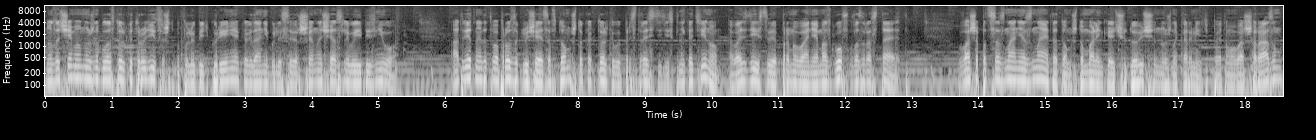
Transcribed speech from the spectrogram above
Но зачем им нужно было столько трудиться, чтобы полюбить курение, когда они были совершенно счастливы и без него? Ответ на этот вопрос заключается в том, что как только вы пристраститесь к никотину, воздействие промывания мозгов возрастает – Ваше подсознание знает о том, что маленькое чудовище нужно кормить, поэтому ваш разум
